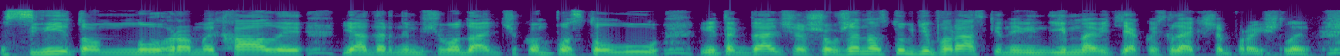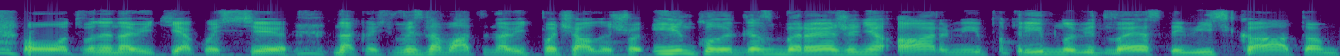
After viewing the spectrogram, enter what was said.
світом ну громихали ядерним чемоданчиком по столу і так далі. Що вже наступні поразки їм навіть якось легше пройшли. От вони навіть якось е, якось визнавати навіть почали, що інколи для збереження армії потрібно відвести війська там.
